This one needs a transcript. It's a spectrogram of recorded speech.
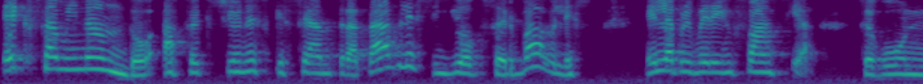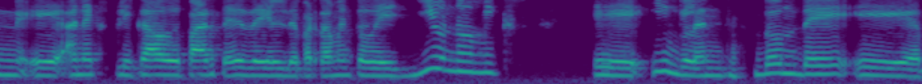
examinando afecciones que sean tratables y observables en la primera infancia, según eh, han explicado de parte del Departamento de Genomics eh, England, donde eh,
